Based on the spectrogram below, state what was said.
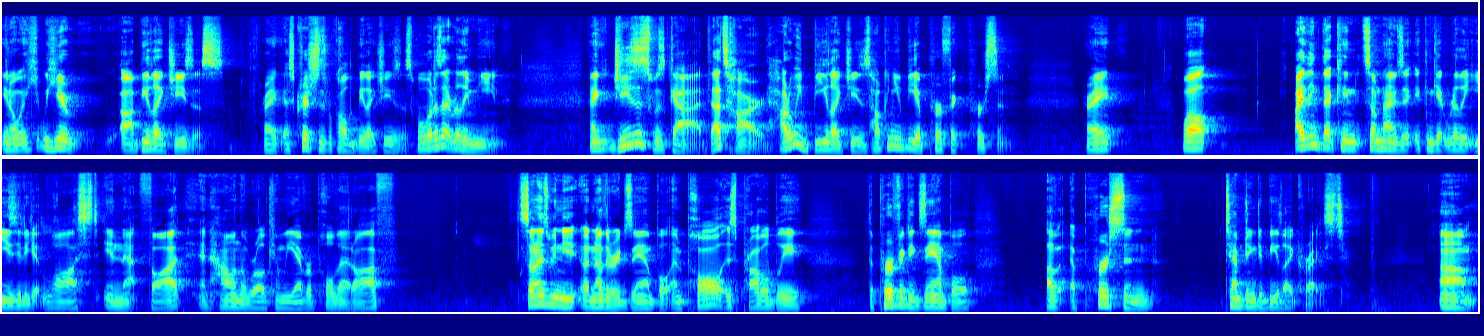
you know, we hear uh, be like Jesus, right? As Christians, we're called to be like Jesus. Well, what does that really mean? Like, Jesus was God. That's hard. How do we be like Jesus? How can you be a perfect person, right? Well, I think that can sometimes it can get really easy to get lost in that thought and how in the world can we ever pull that off? Sometimes we need another example, and Paul is probably the perfect example of a person tempting to be like Christ. Um,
